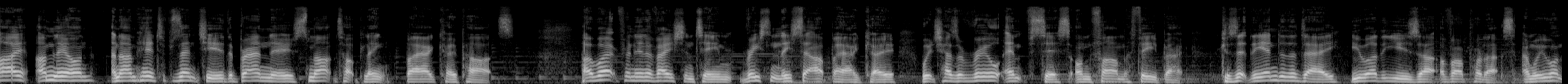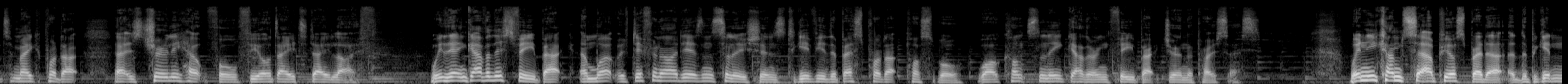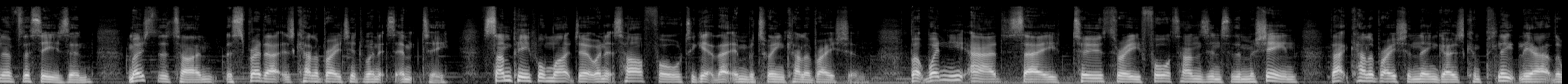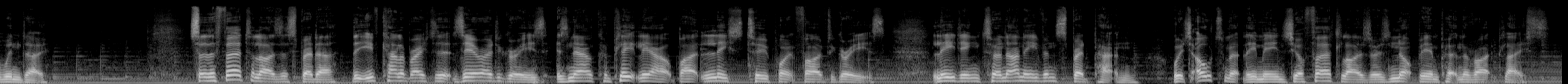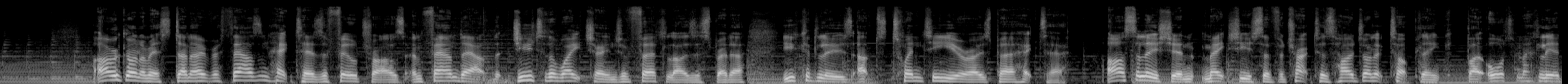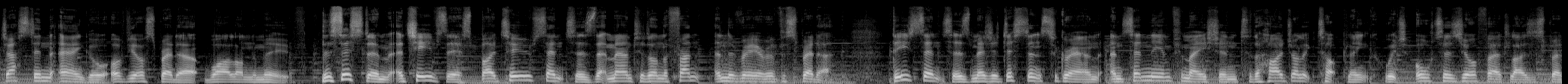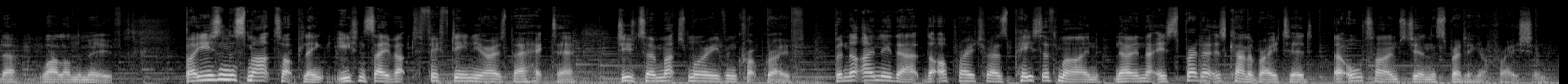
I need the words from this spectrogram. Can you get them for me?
Hi, I'm Leon and I'm here to present to you the brand new Smart Top Link by AGCO Parts. I work for an innovation team recently set up by AGCO which has a real emphasis on farmer feedback because at the end of the day you are the user of our products and we want to make a product that is truly helpful for your day-to-day -day life. We then gather this feedback and work with different ideas and solutions to give you the best product possible while constantly gathering feedback during the process. When you come to set up your spreader at the beginning of the season, most of the time the spreader is calibrated when it's empty. Some people might do it when it's half full to get that in between calibration. But when you add, say, two, three, four tons into the machine, that calibration then goes completely out the window. So the fertiliser spreader that you've calibrated at zero degrees is now completely out by at least 2.5 degrees, leading to an uneven spread pattern which ultimately means your fertiliser is not being put in the right place. Our agronomist done over a thousand hectares of field trials and found out that due to the weight change of fertiliser spreader, you could lose up to 20 euros per hectare. Our solution makes use of the tractor's hydraulic top link by automatically adjusting the angle of your spreader while on the move. The system achieves this by two sensors that are mounted on the front and the rear of the spreader. These sensors measure distance to ground and send the information to the hydraulic top link which alters your fertiliser spreader while on the move. By using the smart top link you can save up to 15 euros per hectare due to a much more even crop growth. But not only that, the operator has peace of mind knowing that his spreader is calibrated at all times during the spreading operation.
